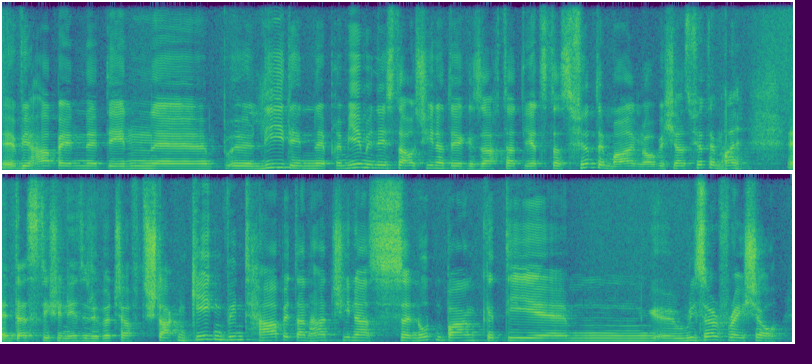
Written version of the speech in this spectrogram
Äh, wir haben den äh, Li, den Premierminister aus China, der gesagt hat, jetzt das vierte Mal, glaube ich, das vierte Mal, äh, dass die chinesische Wirtschaft starken Gegenwind habe. Dann hat Chinas Notenbank die ähm, Reserve Ratio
